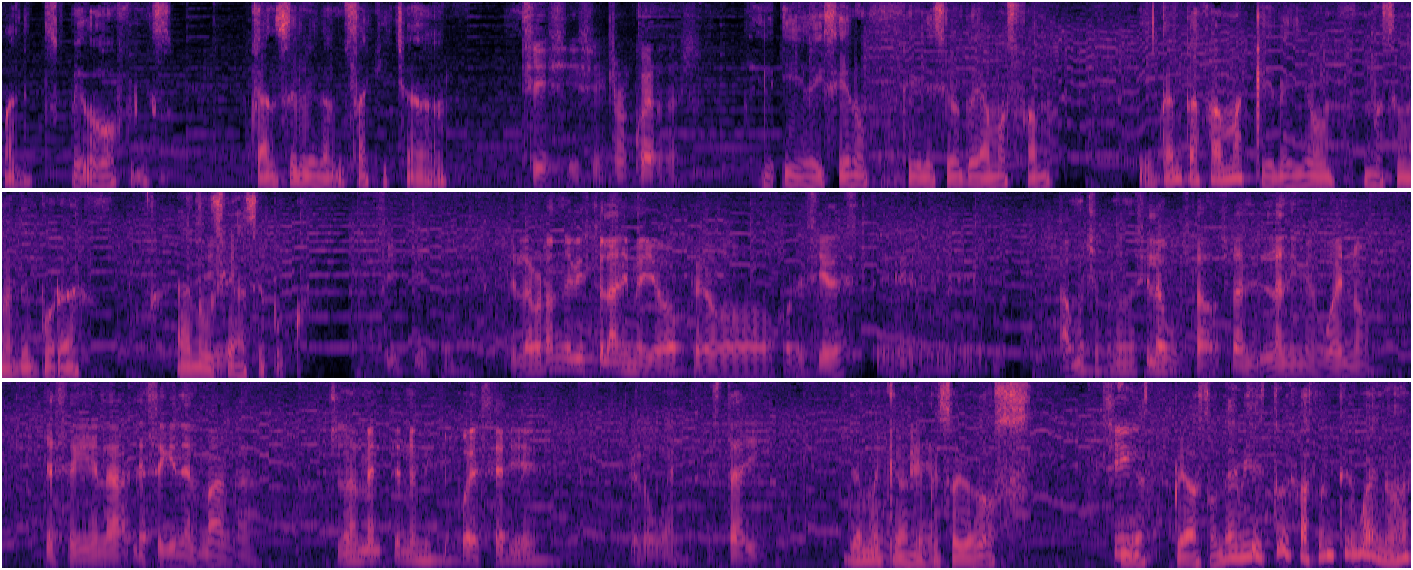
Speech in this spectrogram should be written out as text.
malditos pedófilos. Cancelen a Usaki-chan. Sí, sí, sí, recuerdas. Y, y le hicieron, y le hicieron todavía más fama. Y tanta fama que le dieron una segunda temporada. Anunciada hace poco. Sí, sí, sí. Que la verdad no he visto el anime yo, pero por decir este. A muchas personas sí le ha gustado. O sea, el anime es bueno. Ya seguí en la, ya seguí en el manga. Personalmente no es mi tipo de serie, pero bueno, está ahí. Yo me quedo en el episodio 2. Sí, Y hasta donde he visto es bastante bueno, ¿eh?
